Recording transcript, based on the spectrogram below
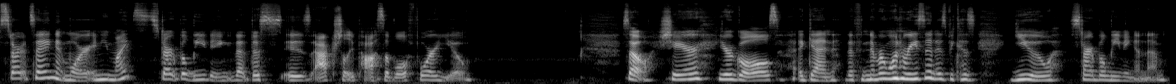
start saying it more and you might start believing that this is actually possible for you. So, share your goals. Again, the number one reason is because you start believing in them.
